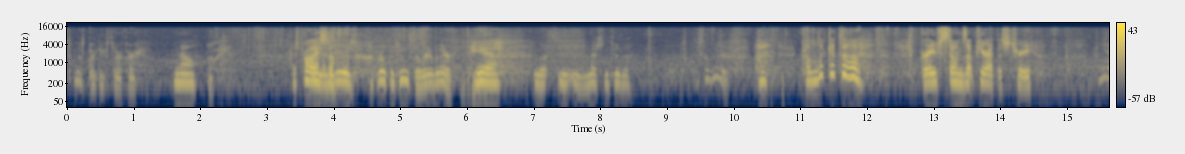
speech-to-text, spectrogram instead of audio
Someone else parked next to our car. No, Okay. there's Yeah, probably see some. there's a broken tombstone right over there. Yeah. M- meshed into the. It's so weird. Come look at the gravestones up here at this tree. Yeah,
